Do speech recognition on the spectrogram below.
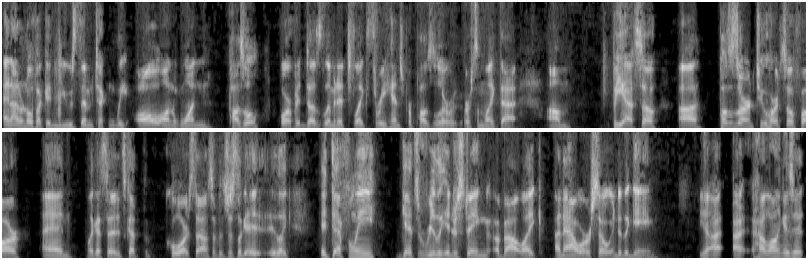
and I don't know if I could use them technically all on one puzzle, or if it does limit it to like three hints per puzzle or, or something like that. Um, but yeah, so uh, puzzles aren't too hard so far, and like I said, it's got the cool art style and stuff. It's just like it, it like it definitely gets really interesting about like an hour or so into the game. Yeah. I, I, how long is it?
